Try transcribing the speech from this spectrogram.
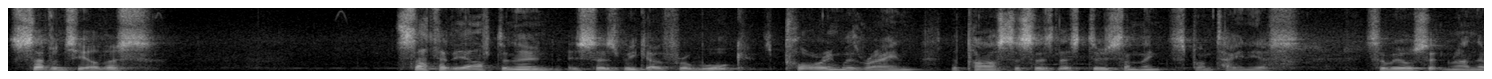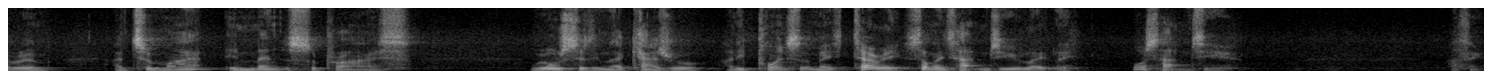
70 of us, Saturday afternoon, it says we go for a walk. It's pouring with rain. The pastor says, let's do something spontaneous. So we're all sitting around the room. And to my immense surprise, we're all sitting there casual. And he points at me, Terry, something's happened to you lately. What's happened to you? I think,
